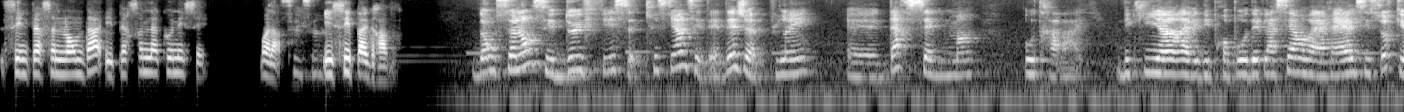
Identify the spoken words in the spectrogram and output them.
c'est une personne lambda et personne la connaissait. Voilà. Et c'est pas grave. Donc selon ses deux fils, Christiane s'était déjà plaint euh, d'harcèlement au travail. Des clients avaient des propos déplacés envers elle. C'est sûr que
